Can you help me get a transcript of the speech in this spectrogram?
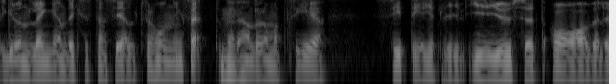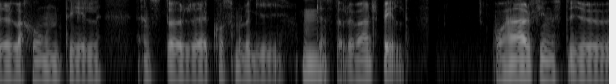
grundläggande existentiellt förhållningssätt. Mm. Där det handlar om att se sitt eget liv i ljuset av eller relation till en större kosmologi och Mm. en större världsbild. Och här finns det ju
